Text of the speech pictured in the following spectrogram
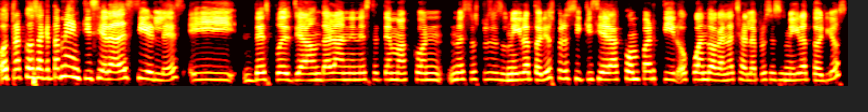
Otra cosa que también quisiera decirles, y después ya ahondarán en este tema con nuestros procesos migratorios, pero sí quisiera compartir o cuando hagan la charla de procesos migratorios,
